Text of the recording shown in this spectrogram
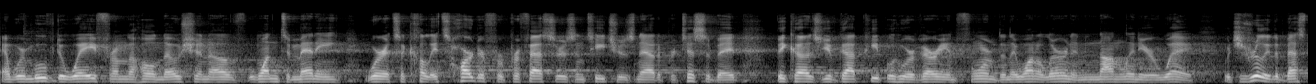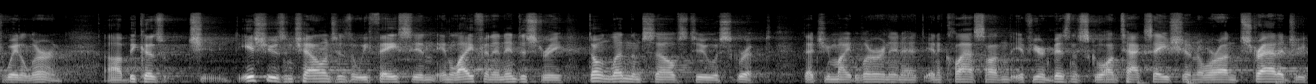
and we're moved away from the whole notion of one to many, where it's, a, it's harder for professors and teachers now to participate because you've got people who are very informed and they want to learn in a nonlinear way, which is really the best way to learn. Uh, because issues and challenges that we face in, in life and in industry don't lend themselves to a script that you might learn in a, in a class on, if you're in business school, on taxation or on strategy.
